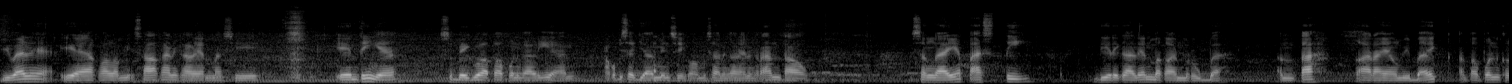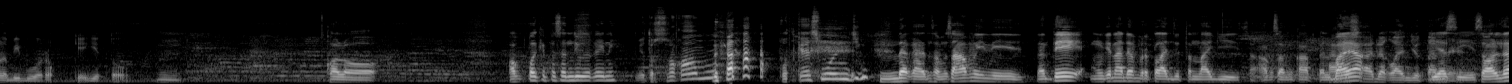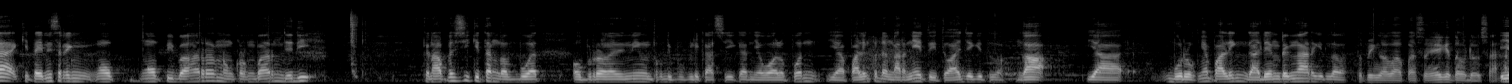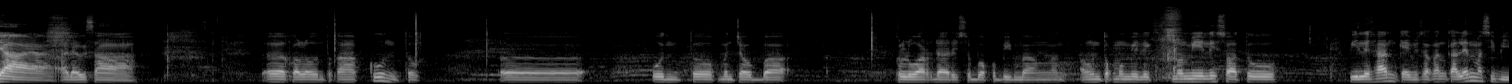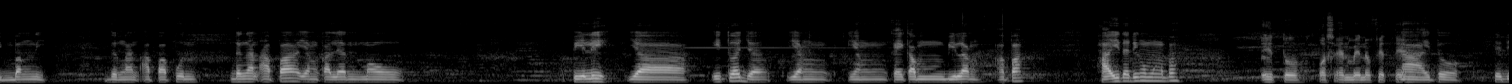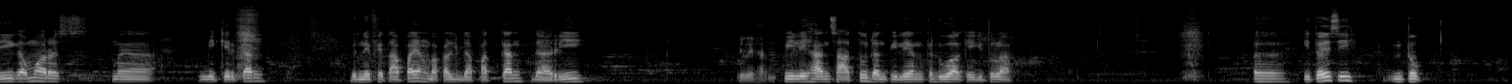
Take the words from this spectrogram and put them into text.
Gimana ya? Ya kalau misalkan kalian masih ya intinya sebego apa pun kalian aku bisa jamin sih kalau misalnya kalian ngerantau seenggaknya pasti diri kalian bakalan berubah. Entah ke arah yang lebih baik ataupun ke lebih buruk kayak gitu. Hmm. kalau aku pakai pesan juga kayak ini ya terserah kamu podcastmu anjing enggak kan sama-sama ini nanti mungkin ada berkelanjutan lagi aku sama kapel Harus banyak ada kelanjutan Iya ya. sih, soalnya kita ini sering ngop- ngopi bareng, nongkrong bareng. Jadi kenapa sih kita nggak buat obrolan ini untuk dipublikasikan ya walaupun ya paling pendengarnya itu itu aja gitu loh. Nggak ya buruknya paling nggak ada yang dengar gitu loh. tapi nggak apa-apa seenggaknya kita udah usaha Iya, ada usaha. Eh, kalau untuk aku untuk eh untuk mencoba keluar dari sebuah kebimbangan eh, untuk memilih memilih suatu pilihan. Kayak misalkan kalian masih bimbang nih dengan apa pun dengan apa yang kalian mau pilih ya itu aja yang yang kayak kamu bilang apa? HI tadi ngomong apa? Itu cost and benefitnya. Nah itu. Jadi kamu harus memikirkan benefit apa yang bakal didapatkan dari pilihan. pilihan satu dan pilihan kedua kayak gitulah. Eh itu aja sih untuk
